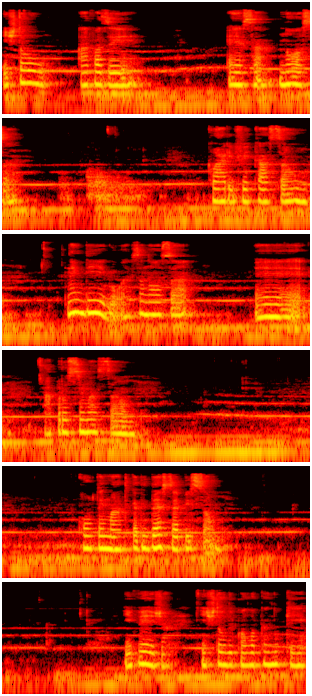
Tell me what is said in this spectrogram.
Estou a fazer essa nossa clarificação, nem digo, essa nossa é, aproximação com temática de decepção. E veja, estou lhe colocando que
